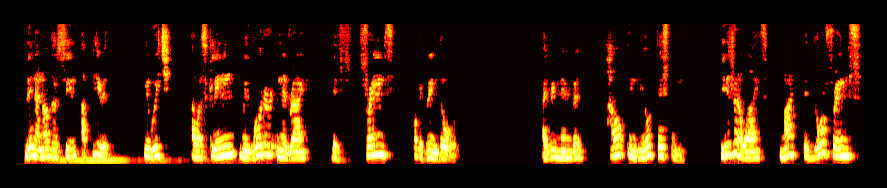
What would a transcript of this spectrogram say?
Then another scene appeared in which I was cleaning with water in a rag the frames of a green door. I remembered how in the Old Testament the Israelites marked the door frames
